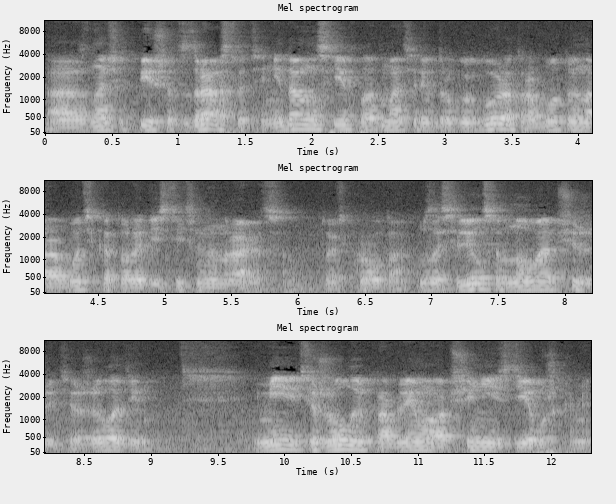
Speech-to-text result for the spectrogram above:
А, Значит, пишет, здравствуйте, недавно съехал от матери в другой город, работаю на работе, которая действительно нравится. То есть круто. Заселился в новое общежитие, жил один. Имея тяжелые проблемы в общении с девушками,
